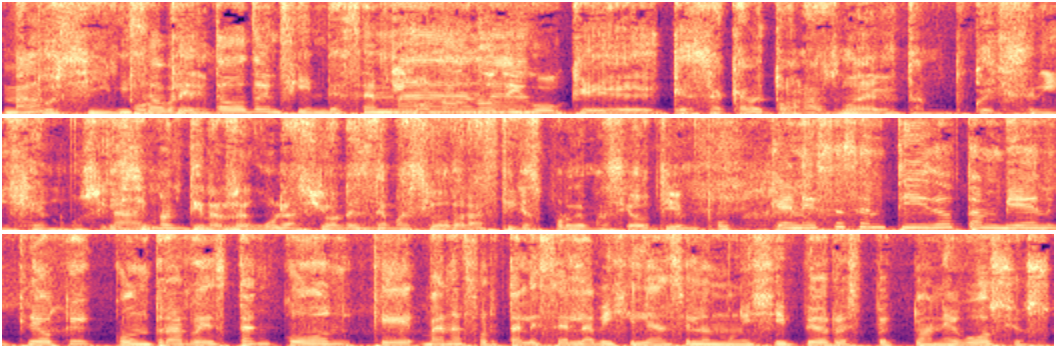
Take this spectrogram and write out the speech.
¿no? Pues sí, y porque- sobre todo en fin de semana. Digo, no, no digo que, que se acabe todas las nueve, tampoco hay que ser ingenuos. Y si mantienes regulaciones demasiado drásticas por demasiado tiempo, Que en ese sentido también creo que contrarrestan con que van a fortalecer la vigilancia en los municipios respecto a negocios.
